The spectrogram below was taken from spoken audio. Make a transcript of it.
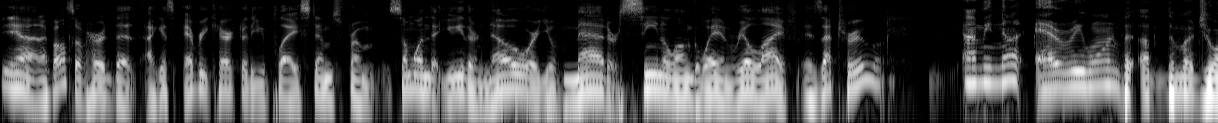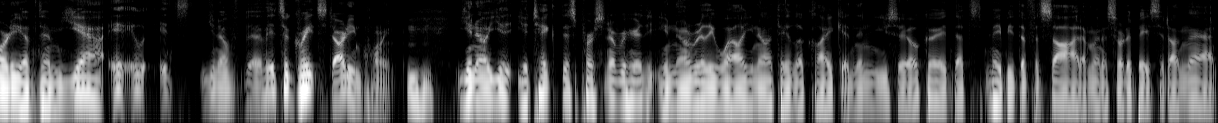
Yeah, and I've also heard that I guess every character that you play stems from someone that you either know or you've met or seen along the way in real life. Is that true? I mean, not everyone, but uh, the majority of them. Yeah, it, it, it's you know, it's a great starting point. Mhm. You know, you you take this person over here that you know really well, you know what they look like, and then you say, okay, that's maybe the facade. I'm going to sort of base it on that.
